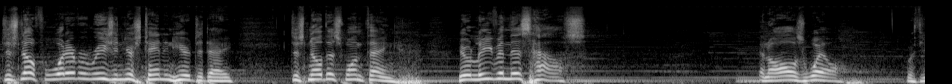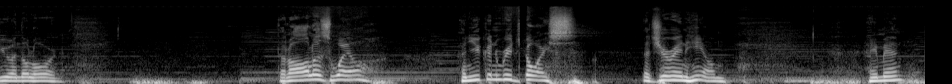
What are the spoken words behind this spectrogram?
just know for whatever reason you're standing here today, just know this one thing. You're leaving this house, and all is well with you and the Lord. That all is well, and you can rejoice that you're in Him. Amen.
